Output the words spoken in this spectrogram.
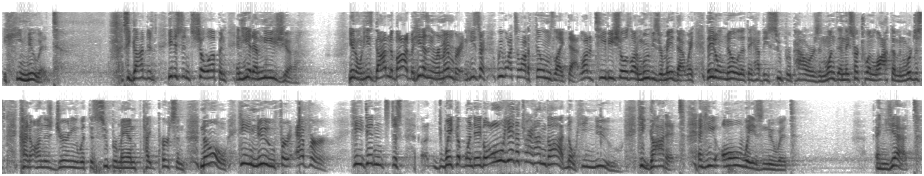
He knew it. See, God didn't, He just didn't show up and, and He had amnesia. You know, he's God in the bod, but he doesn't remember it. And he's like, we watch a lot of films like that. A lot of TV shows, a lot of movies are made that way. They don't know that they have these superpowers and one, and they start to unlock them and we're just kind of on this journey with this Superman type person. No, he knew forever. He didn't just uh, wake up one day and go, oh yeah, that's right, I'm God. No, he knew. He got it. And he always knew it. And yet,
